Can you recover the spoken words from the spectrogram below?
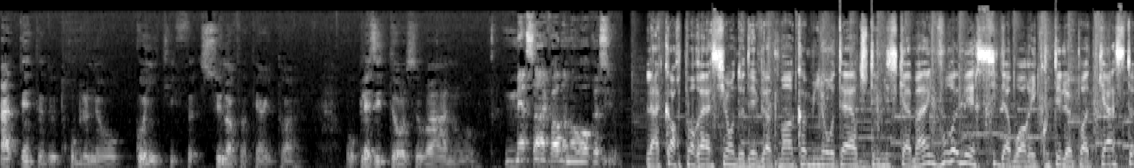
atteintes de troubles neurocognitifs sur notre territoire. Au plaisir de te recevoir à nouveau. Merci encore de m'avoir reçu. La Corporation de développement communautaire du Témiscamingue vous remercie d'avoir écouté le podcast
